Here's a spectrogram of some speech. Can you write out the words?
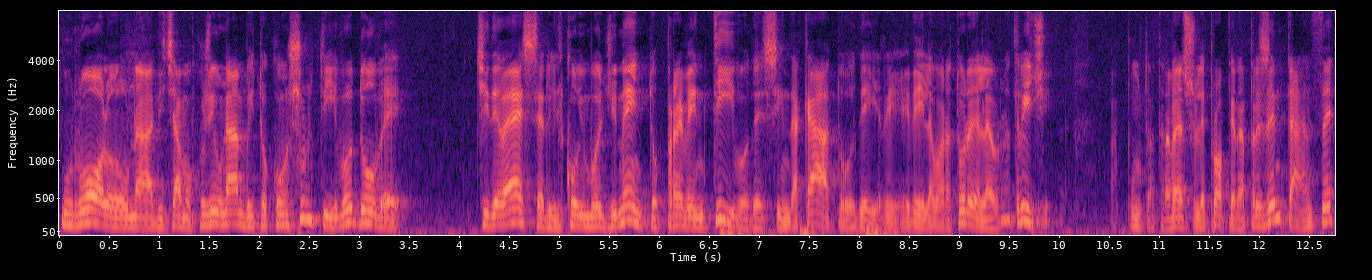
un ruolo, una, diciamo così, un ambito consultivo dove ci deve essere il coinvolgimento preventivo del sindacato e dei, dei lavoratori e delle lavoratrici appunto attraverso le proprie rappresentanze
